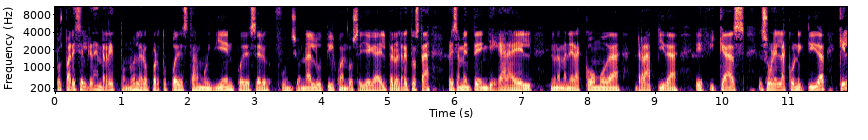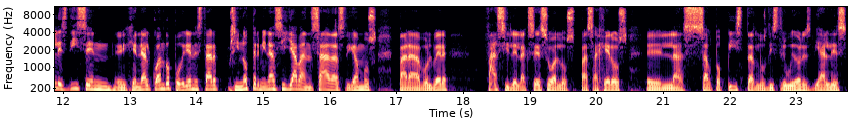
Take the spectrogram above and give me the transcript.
pues parece el gran reto, ¿no? El aeropuerto puede estar muy bien, puede ser funcional, útil cuando se llega a él, pero el reto está precisamente en llegar a él de una manera cómoda, rápida, eficaz. Sobre la conectividad, ¿qué les dicen en general? ¿Cuándo podrían estar, si no terminar así ya avanzadas, digamos, para volver fácil el acceso a los pasajeros, eh, las autopistas, los distribuidores viales,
